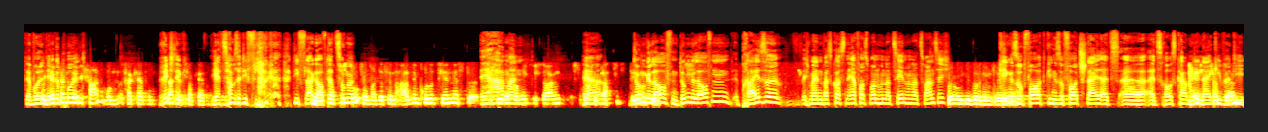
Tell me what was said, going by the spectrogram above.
Dann wurde und der jetzt haben sie gepult. die Fahne rum, verkehrt rum. Richtig. Verkehrt rum. Jetzt haben sie die Flagge, die Flagge auf der das ist Zunge. Doof, wenn man das in Asien produzieren lässt. Ja, wirklich sagen, Ja, dumm gelaufen, dumm gelaufen. Preise, ich meine, was kosten Air Force One? 110, 120? sind. Irgendwie so Dreh, Ging ja. sofort, ging sofort steil, als, äh, als rauskam, Echt? Nike Krass, wird ja? die,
